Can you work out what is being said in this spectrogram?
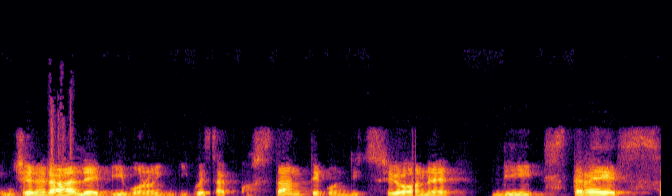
in generale vivono in, questa costante condizione di stress,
